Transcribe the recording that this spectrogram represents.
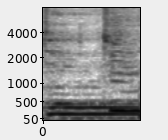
Silent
